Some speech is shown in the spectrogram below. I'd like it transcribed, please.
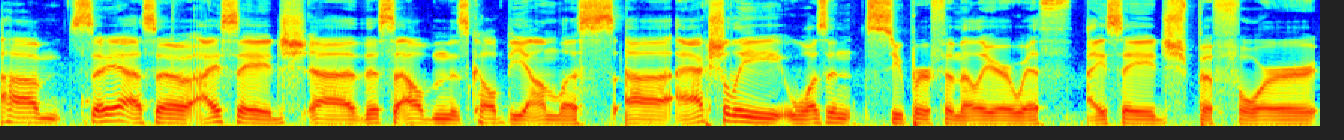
Um, so yeah, so Iceage. Uh, this album is called Beyondless. Uh, I actually wasn't super familiar with Iceage before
